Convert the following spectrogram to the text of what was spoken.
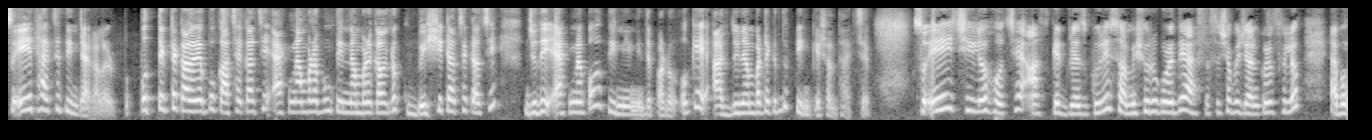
সো এই থাকছে তিনটা কালার প্রত্যেকটা কালার আপু কাছাকাছি এক নাম্বার এবং তিন নাম্বারের কালারটা খুব বেশি কাছাকাছি যদি এক না পাও তিন নিয়ে নিতে পারো ওকে আর দুই নাম্বারটা কিন্তু পিঙ্কের সাথে থাকছে। সো এই ছিল হচ্ছে আজকের ড্রেসগুলি সো আমি শুরু করে দিয়ে আস্তে আস্তে সবাই জয়েন করে ফেলো এবং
